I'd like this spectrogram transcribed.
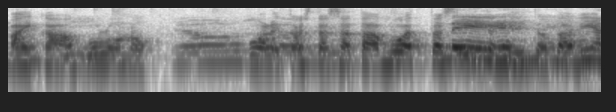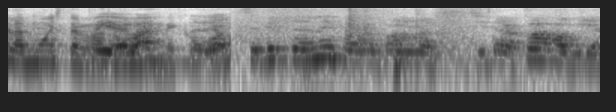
Aikaa on kulunut Joo, puolitoista sata vuotta siitä, Niin. niin tota, vielä muistellaan Vielä. Rovannikua. Se pitää niin paljon panna sitä kahvia,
